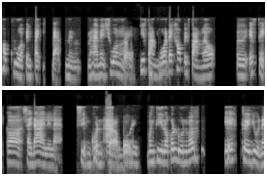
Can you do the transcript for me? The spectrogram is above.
ครอบครัวเป็นไปอีกแบบหนึ่งนะคะในช่วงที่ฟังเพราะว่าได้เข้าไปฟังแล้ว เออ เอฟเฟกก็ใช้ได้เลยแหละ เสียงคนอ่านด้วย บางทีเราก็ลุ้นว่า เอ๊ะ เคยอยู่ใน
